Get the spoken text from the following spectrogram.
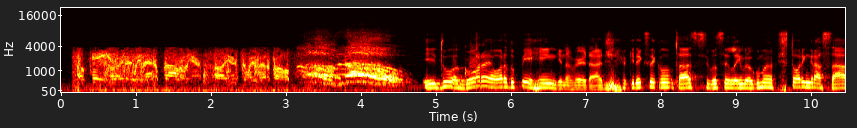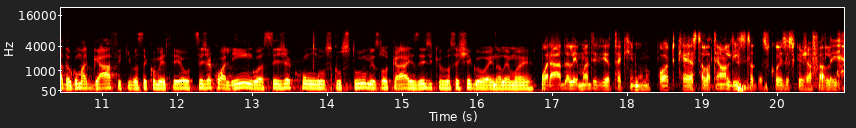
No! Edu, agora é hora do perrengue, na verdade. Eu queria que você contasse se você lembra alguma história engraçada, alguma gafe que você cometeu, seja com a língua, seja com os costumes locais, desde que você chegou aí na Alemanha. Morada alemã devia estar aqui no, no podcast, ela tem uma lista das coisas que eu já falei.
